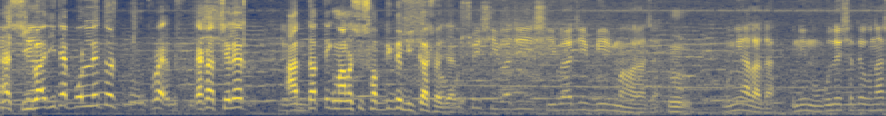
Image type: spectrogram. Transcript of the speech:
হ্যাঁ শিবাজিটা পড়লে তো একটা ছেলের আধ্যাত্মিক মানসিক সব দিক দিয়ে বিকাশ হয়ে যাবে। অবশ্যই শিবাজি শিবাজি বীর মহারাজা। উনি আলাদা। উনি মুঘলের সাথে ওনার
